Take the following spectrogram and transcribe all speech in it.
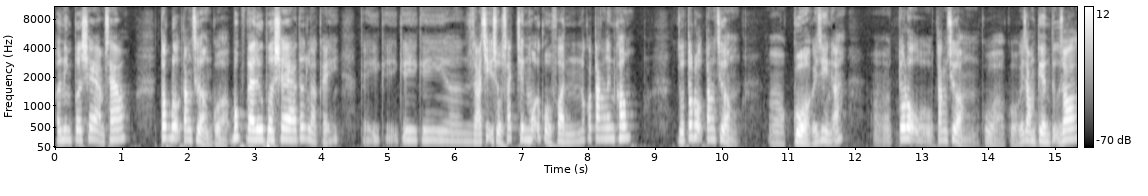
earning per share làm sao? Tốc độ tăng trưởng của book value per share tức là cái cái cái cái cái, cái giá trị sổ sách trên mỗi cổ phần nó có tăng lên không? Rồi tốc độ tăng trưởng uh, của cái gì nữa? Uh, tốc độ tăng trưởng của của cái dòng tiền tự do.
